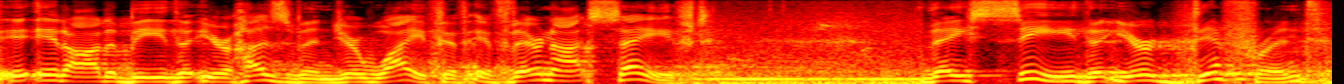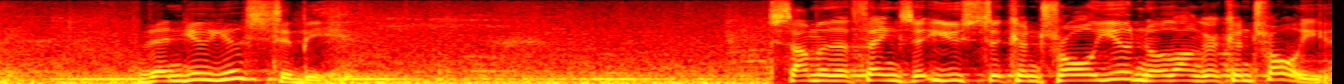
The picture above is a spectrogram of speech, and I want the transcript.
it, it ought to be that your husband, your wife, if, if they're not saved, they see that you're different than you used to be. Some of the things that used to control you no longer control you.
